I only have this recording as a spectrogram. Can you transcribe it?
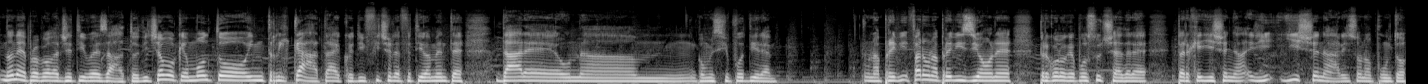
non è proprio l'aggettivo esatto. Diciamo che è molto intricata ecco è difficile effettivamente dare una um, come si può dire una previ- fare una previsione per quello che può succedere perché gli, scena- gli, scenari sono appunto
